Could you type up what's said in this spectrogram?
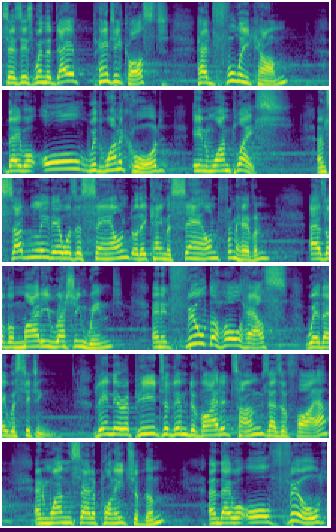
says this When the day of Pentecost had fully come, they were all with one accord in one place. And suddenly there was a sound, or there came a sound from heaven as of a mighty rushing wind, and it filled the whole house where they were sitting. Then there appeared to them divided tongues as of fire, and one sat upon each of them, and they were all filled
